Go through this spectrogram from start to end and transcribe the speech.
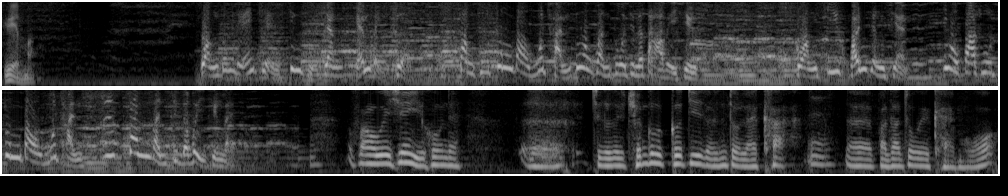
越猛。广东连县新浦乡田北社放出中稻亩产六万多斤的大卫星，广西环江县又发出中稻亩产十三万斤的卫星来。放卫星以后呢，呃，这个全国各地的人都来看，嗯，呃，把它作为楷模。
